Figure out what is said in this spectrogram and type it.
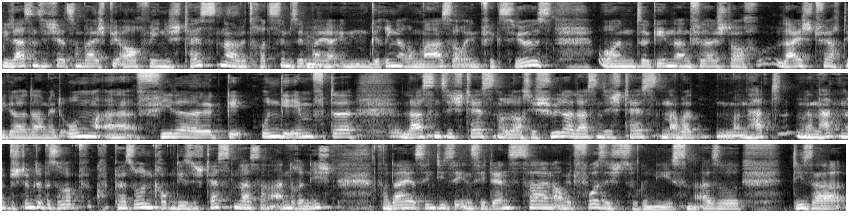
die lassen sich ja zum Beispiel auch wenig testen, aber trotzdem sind mhm. wir ja in geringerem Maße auch infektiös und gehen dann vielleicht auch leichtfertiger da damit um? Äh, viele Ungeimpfte lassen sich testen oder auch die Schüler lassen sich testen, aber man hat, man hat eine bestimmte Personengruppe, die sich testen lassen, andere nicht. Von daher sind diese Inzidenzzahlen auch mit Vorsicht zu genießen. Also dieser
